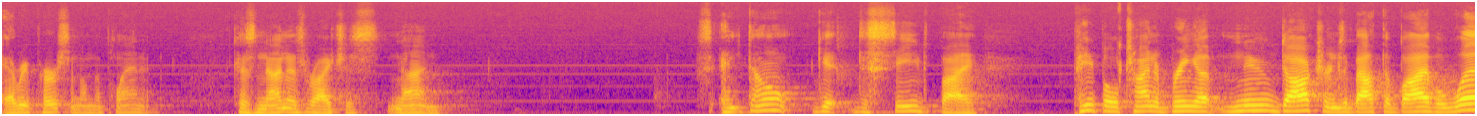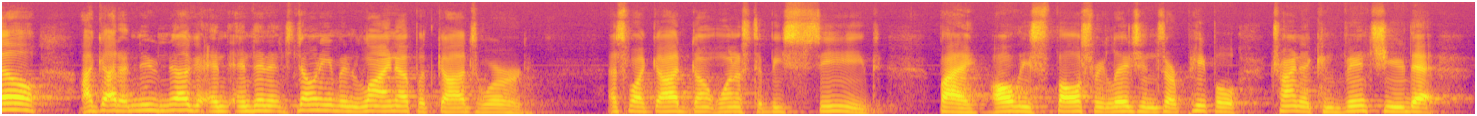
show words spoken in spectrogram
Every person on the planet. Because none is righteous. None. And don't get deceived by people trying to bring up new doctrines about the Bible. Well, I got a new nugget, and, and then it don't even line up with God's word. That's why God don't want us to be deceived by all these false religions or people trying to convince you that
